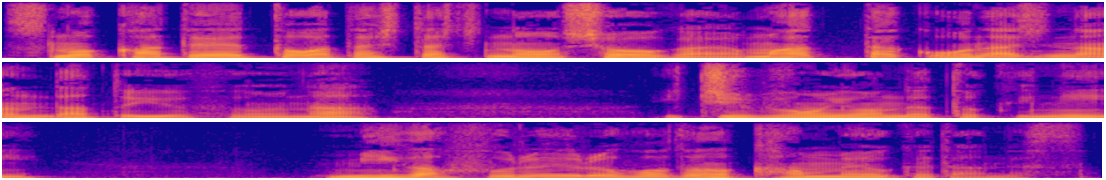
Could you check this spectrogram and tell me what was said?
その過程と私たちの生涯は全く同じなんだというふうな一文を読んだ時に、身が震えるほどの感銘を受けたんです。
